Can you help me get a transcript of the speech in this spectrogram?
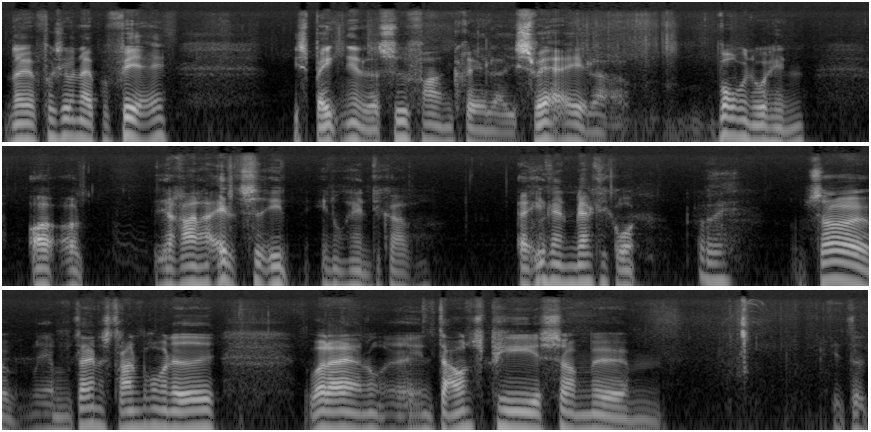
når jeg for eksempel er på ferie i Spanien eller Sydfrankrig eller i Sverige eller hvor vi nu er henne, og, og jeg render altid ind i nogle handicappede. Af en eller anden mærkelig grund. Okay. Så øh, jamen, der er en strandpromenade, hvor der er no- en Downs-pige, som... Øh, det,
